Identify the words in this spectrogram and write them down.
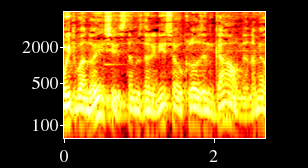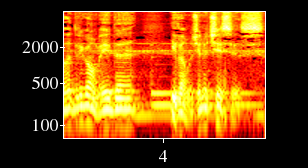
Muito boa noite, estamos dando início ao Close and Call. Meu nome é Rodrigo Almeida e vamos de notícias.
